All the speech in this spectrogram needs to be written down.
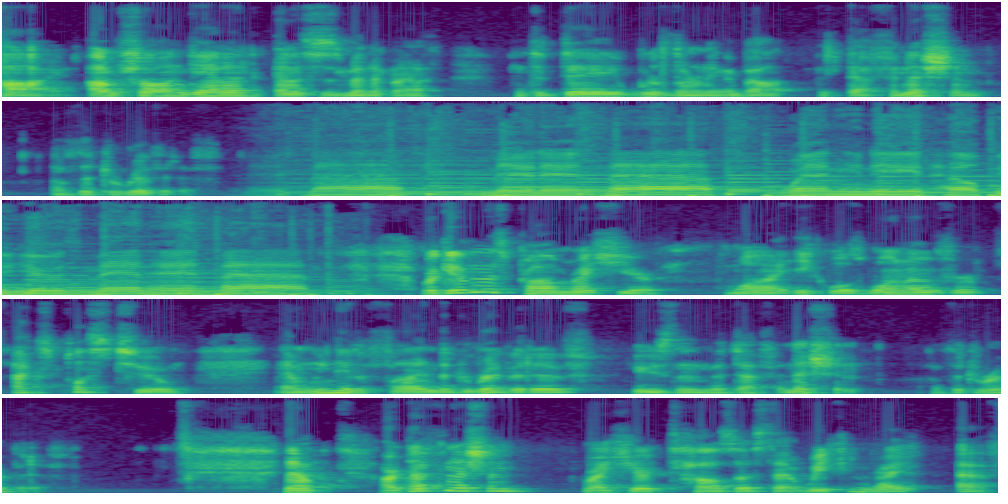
Hi, I'm Sean Gannon, and this is Minute Math, and today we're learning about the definition of the derivative. Minute Math, Minute Math, when you need help you use Minute Math. We're given this problem right here, y equals 1 over x plus 2, and we need to find the derivative using the definition of the derivative. Now, our definition right here tells us that we can write f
